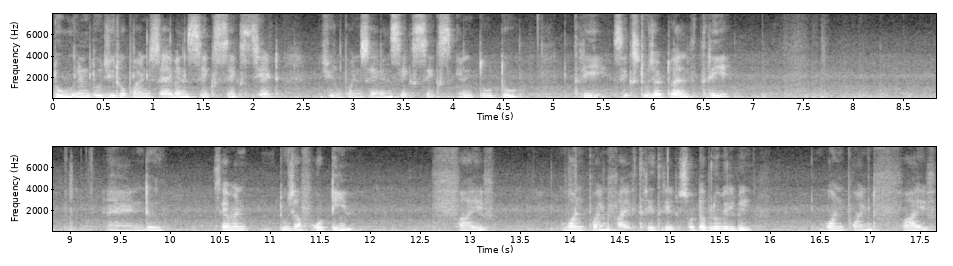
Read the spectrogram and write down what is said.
2 into 0 0.766 z 0 0.766 into 2 3 6 to 12 3 and 7 to 14 5 1.533 so w will be 1.5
